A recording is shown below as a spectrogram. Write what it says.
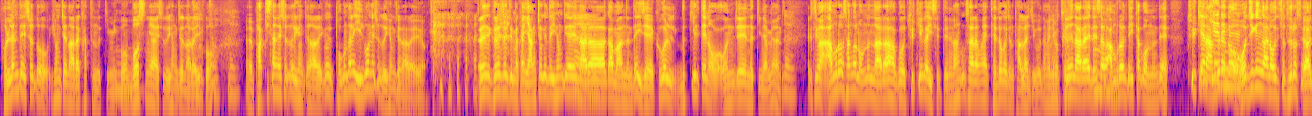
폴란드에서도 형제 나라 같은 느낌이고 음. 보스니아에서도 형제 나라이고 그렇죠. 네. 에, 파키스탄에서도 형제 나라이고 더군다나 일본에서도 형제 나라예요. 그래서 그래서 좀 약간 양쪽에도 형제 네. 나라가 많은데 이제 그걸 느낄 때는 언제 느끼냐면 네. 예를 들면 아무런 상관없는 나라하고 튀르키예가 있을 때는 한국 사람의 태도가 좀 달라지거든요. 왜냐면 그렇죠. 그 나라에 대해서 음. 아무런 데이터가 없는데 튀르키예는 안 그래도 어지간간에 어디서 들었어요. 아,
